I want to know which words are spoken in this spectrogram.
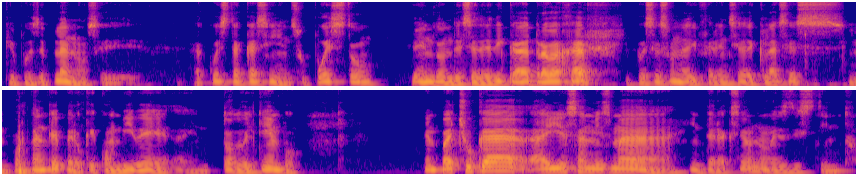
que pues de plano se acuesta casi en su puesto en donde se dedica a trabajar, y pues es una diferencia de clases importante, pero que convive en todo el tiempo. ¿En Pachuca hay esa misma interacción o es distinto?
